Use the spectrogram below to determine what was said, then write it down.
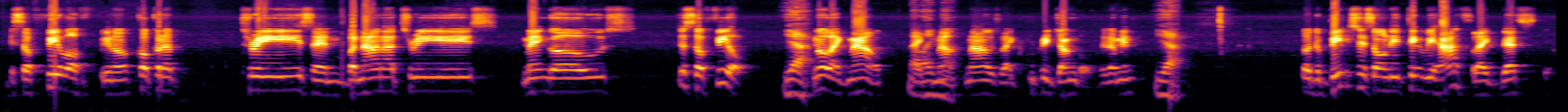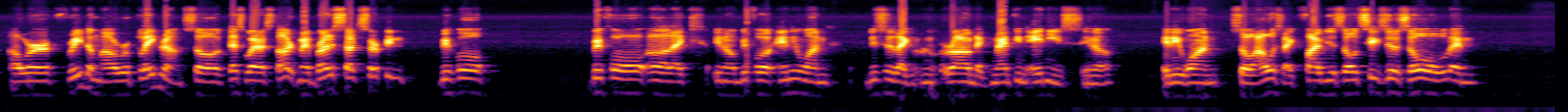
it's a field of you know coconut trees and banana trees, mangoes, just a field. Yeah. Not like now. Not Like, like now, now. now it's like complete jungle. You know what I mean? Yeah. So the beach is the only thing we have. Like that's our freedom, our playground. So that's where I start. My brother started surfing before, before uh, like you know before anyone. This is like around like 1980s, you know, 81. So I was like five years old, six years old, and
